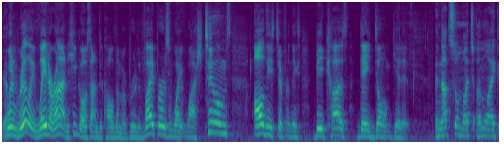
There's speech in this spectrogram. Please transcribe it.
Yep. When really later on he goes on to call them a brood of vipers, whitewashed tombs, all these different things because they don't get it. And not so much unlike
